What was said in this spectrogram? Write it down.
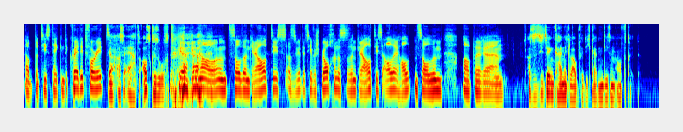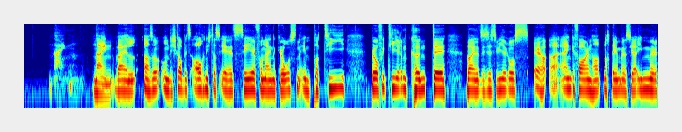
But he's taken the credit for it. Ja, also er hat es ausgesucht. genau, und soll dann gratis, also es wird jetzt hier versprochen, dass es dann gratis alle erhalten sollen, aber... Äh, also Sie sehen keine Glaubwürdigkeit in diesem Auftritt? Nein. Nein, weil, also, und ich glaube jetzt auch nicht, dass er jetzt sehr von einer großen Empathie profitieren könnte, weil er dieses Virus eingefahren hat, nachdem er es ja immer,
